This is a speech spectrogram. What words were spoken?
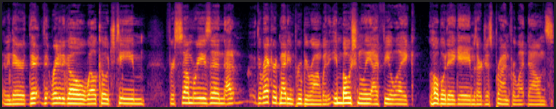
I mean, they're they're, they're ready to go, well coached team. For some reason, I, don't- the record might even prove me wrong, but emotionally, I feel like Hobo Day games are just primed for letdowns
